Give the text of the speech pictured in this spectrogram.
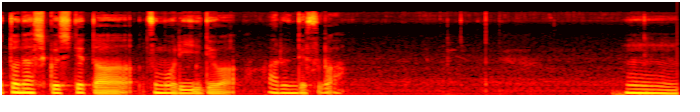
おとなしくしてたつもりではあるんですがうん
